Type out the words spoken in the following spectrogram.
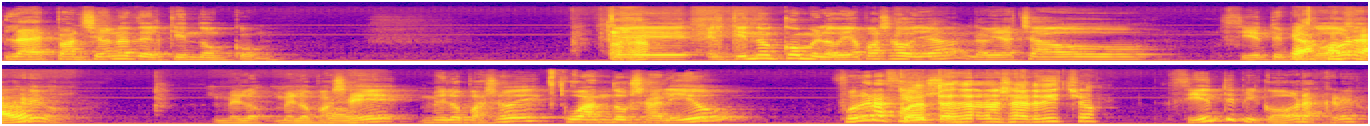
las expansiones del Kingdom Come. Eh, el Kingdom Come me lo había pasado ya, le había echado ciento y ¿Te has pico horas, pasado? creo. Me lo, me lo pasé, me lo pasé cuando salió. Fue gracioso. ¿Cuántas horas has dicho? Ciento y pico horas, creo.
